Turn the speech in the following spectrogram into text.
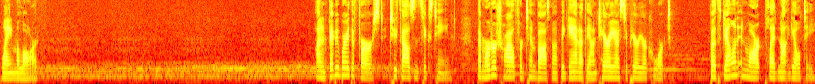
Wayne Millard. On February the 1st, 2016, the murder trial for Tim Bosma began at the Ontario Superior Court. Both Dellen and Mark pled not guilty,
